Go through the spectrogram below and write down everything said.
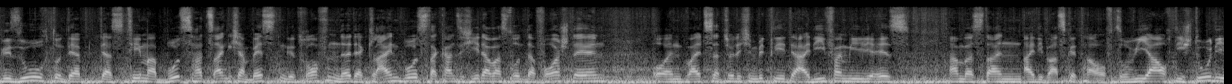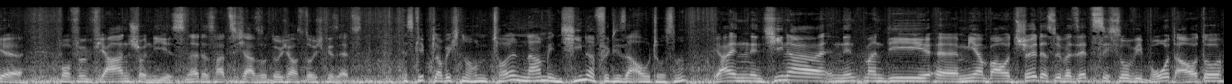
gesucht und der, das Thema Bus hat es eigentlich am besten getroffen. Ne? Der Kleinbus, da kann sich jeder was drunter vorstellen. Und weil es natürlich ein Mitglied der ID-Familie ist, haben wir es dann ID Bus getauft. So wie ja auch die Studie vor fünf Jahren schon hieß. Ne? Das hat sich also durchaus durchgesetzt. Es gibt, glaube ich, noch einen tollen Namen in China für diese Autos. Ne? Ja, in, in China nennt man die äh, Mianbao Che. Das übersetzt sich so wie Brotauto.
